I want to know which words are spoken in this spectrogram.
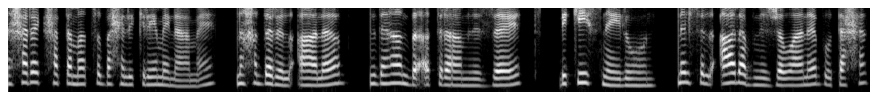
نحرك حتى ما تصبح الكريمة ناعمة. نحضر القالب ندهن بقطرة من الزيت بكيس نايلون نلف القالب من الجوانب وتحت.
